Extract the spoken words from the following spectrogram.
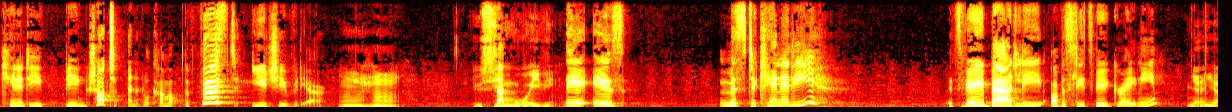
Kennedy being shot, and it will come up the first YouTube video. Mm-hmm. You see So- him waving. there is Mr. Kennedy. It's very badly, obviously, it's very grainy. Yeah, yeah.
